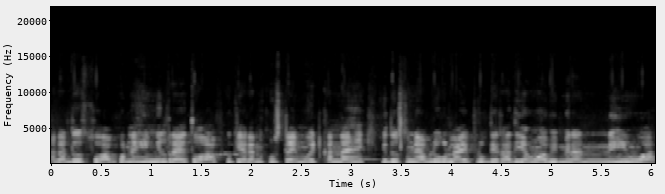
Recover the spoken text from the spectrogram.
अगर दोस्तों आपको नहीं मिल रहा है तो आपको क्या करना कुछ टाइम वेट करना है, क्योंकि दोस्तों मैं आप लोगों को लाइव प्रूफ दिखा दिया हूँ, अभी मेरा नहीं हुआ।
